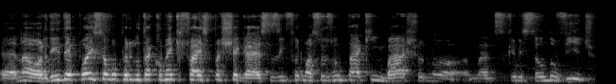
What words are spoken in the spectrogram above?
é, na ordem? E depois eu vou perguntar como é que faz para chegar. Essas informações vão estar tá aqui embaixo no, na descrição do vídeo.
